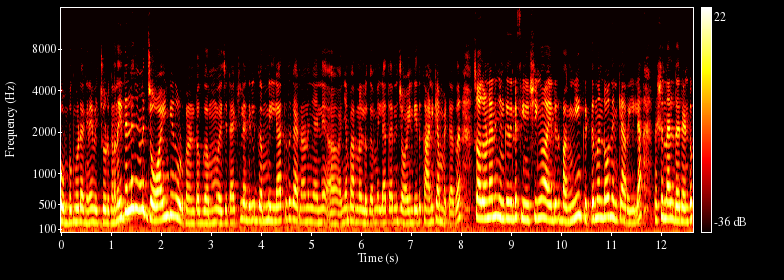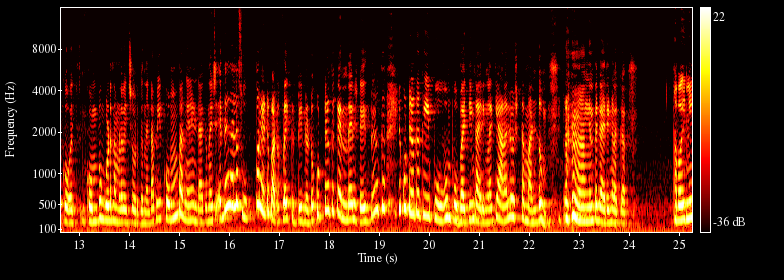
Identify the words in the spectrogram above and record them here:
കൊമ്പും കൂടെ അങ്ങനെ വെച്ച് കൊടുക്കണം. ഇതെല്ലാം ഞങ്ങൾ ജോയിന്റ് ചെയ്ത് കൊടുക്കണം കേട്ടോ ഗം വെച്ചിട്ട്. ആക്ച്വലി എന്റെ കയ്യിൽ ഗം ഇല്ലാത്തത് കാരണമാണ് ഞാൻ ഞാൻ പറഞ്ഞല്ലോ ഗം ഇല്ലാത്ത കാരണം ജോയിന്റ് ചെയ്ത് കാണിക്കാൻ പറ്റാത്തത്. സോ അതുകൊണ്ട് തന്നെ നിങ്ങൾക്ക് ഇതിന്റെ ഫിനിഷിങ്ങും അതിന്റെ ഒരു ഭംഗിയും കിട്ടുന്നുണ്ടോ എന്ന് എനിക്കറിയില്ല. പക്ഷെ എന്നാൽ ഇത് രണ്ട് കൊമ്പും കൂടെ നമ്മൾ വെച്ച് കൊടുക്കുന്നുണ്ട്. അപ്പോൾ ഈ കൊമ്പ് എങ്ങനെ ഉണ്ടാക്കുന്നത് വെച്ചാൽ എന്തായാലും നല്ല സൂപ്പറായിട്ട് ബട്ടർഫ്ലൈ കിട്ടിയിട്ടുണ്ട് കേട്ടോ കുട്ടികൾക്കൊക്കെ എന്തായാലും ഇഷ്ടം. ഇതുകൾക്ക് ഈ കുട്ടികൾക്കൊക്കെ ഈ പൂവും പൂബാറ്റിയും കാര്യങ്ങളൊക്കെ ആണല്ലോ ഇഷ്ടം വണ്ടും അങ്ങനത്തെ കാര്യങ്ങളൊക്കെ. അപ്പോൾ ഇനി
